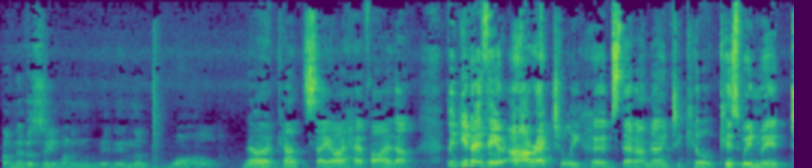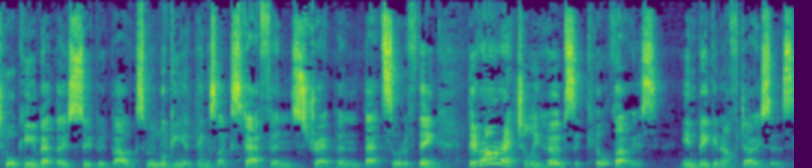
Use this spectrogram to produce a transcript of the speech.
I've never seen one in, in, in the wild. No, I can't say I have either. But you know, there are actually herbs that are known to kill. Because when we're talking about those superbugs, we're looking at things like staph and strep and that sort of thing. There are actually herbs that kill those in big enough doses.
